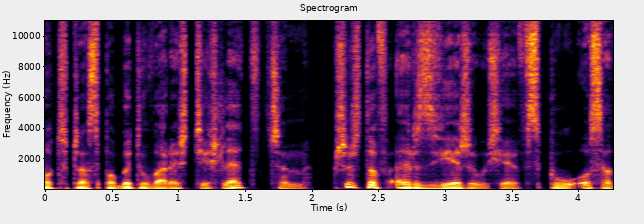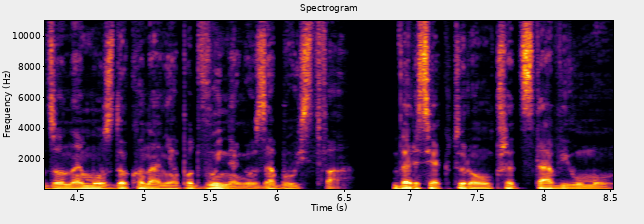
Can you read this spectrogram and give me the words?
Podczas pobytu w areszcie śledczym Krzysztof R. zwierzył się współosadzonemu z dokonania podwójnego zabójstwa. Wersja, którą przedstawił mu,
